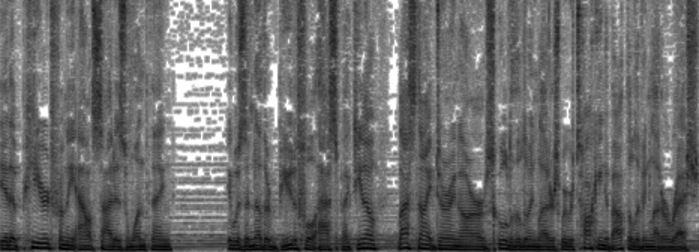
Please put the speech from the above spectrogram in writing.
it appeared from the outside as one thing, it was another beautiful aspect. You know, last night during our School of the Living Letters, we were talking about the living letter Resh.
